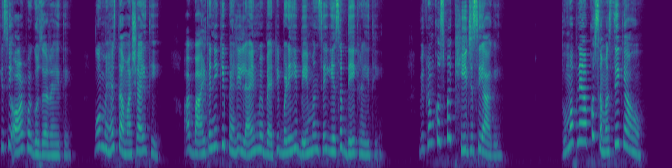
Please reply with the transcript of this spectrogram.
किसी और पर गुजर रहे थे। वो महज तमाशाई थी और बालकनी की पहली लाइन में बैठी बड़े ही बेमन से ये सब देख रही थी। विक्रम को उस पर खींच सी आ गई। तुम अपने आप को समझती क्या हो?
